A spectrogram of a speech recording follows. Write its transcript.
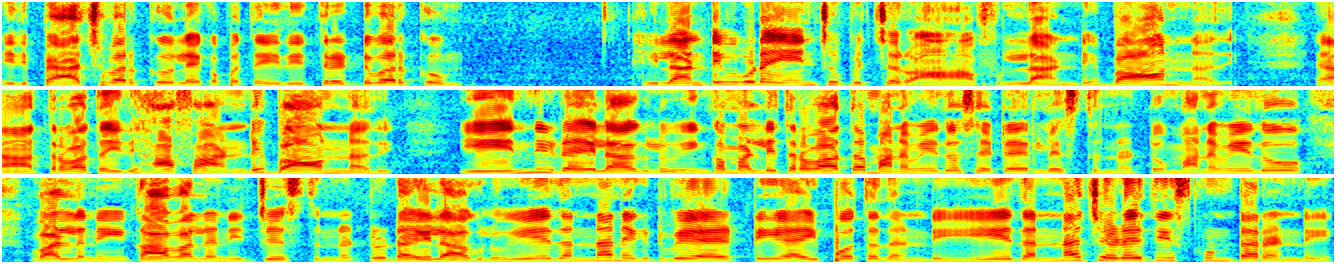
ఇది ప్యాచ్ వర్క్ లేకపోతే ఇది థ్రెడ్ వర్క్? ఇలాంటివి కూడా ఏం చూపించరు. ఆహా ఫుల్లా అండి? బాగున్నది. తర్వాత ఇది హాఫా అండి? బాగున్నది. ఏంది డైలాగులు? ఇంకా మళ్ళీ తర్వాత మనమేదో సెటైర్లు వేస్తున్నట్టు మనమేదో వాళ్ళని కావాలని ఇచ్చేస్తున్నట్టు డైలాగులు. ఏదన్నా నెగిటివిటీ అయిపోతుందండి. ఏదన్నా చెడే తీసుకుంటారండి.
